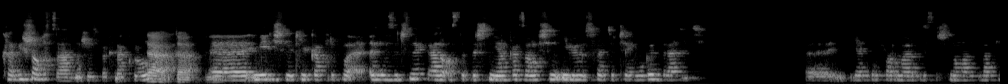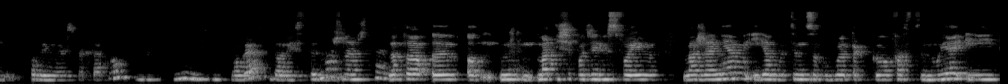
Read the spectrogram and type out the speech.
klawiszowca w naszym spektaklu. Tak, tak. E, Mieliśmy kilka prób muzycznych, ale ostatecznie okazało się, nie wiem, słuchajcie, czy ja mogę zdradzić, jaką formę artystyczną Mati podejmuje w spektaklu? Mogę? Doris, ty? Można, już tak. No to y, Mati się podzielił swoim marzeniem i jakby tym, co w ogóle tak go fascynuje i,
